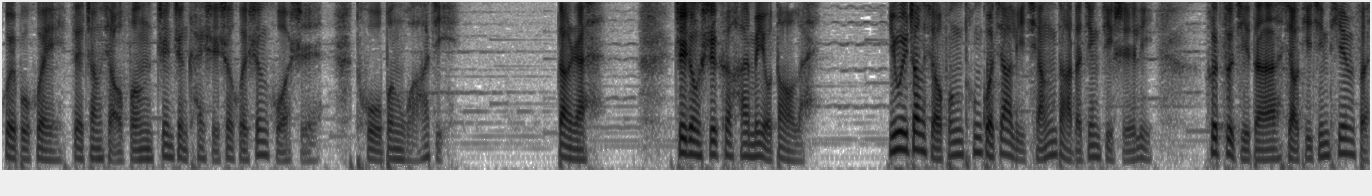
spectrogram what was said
会不会在张晓峰真正开始社会生活时土崩瓦解？当然，这种时刻还没有到来，因为张晓峰通过家里强大的经济实力和自己的小提琴天分，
